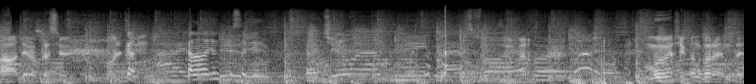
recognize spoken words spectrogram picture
А де ви працюєте? ТВ? Канал 1 плюс 1. Ми ваші конкуренти.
